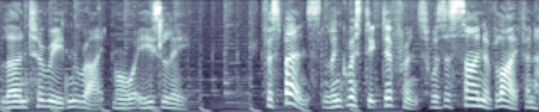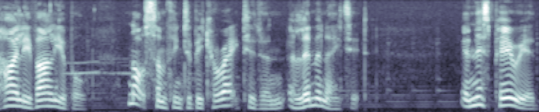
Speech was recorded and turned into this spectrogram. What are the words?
learn to read and write more easily. For Spence, linguistic difference was a sign of life and highly valuable, not something to be corrected and eliminated. In this period,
